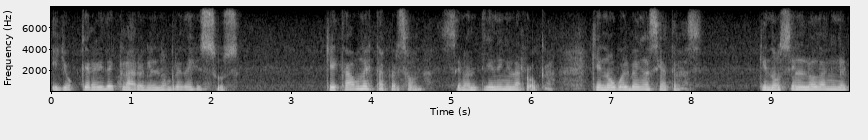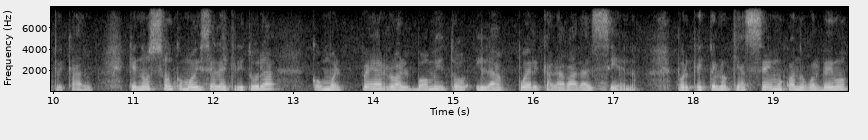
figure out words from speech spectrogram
Y yo creo y declaro en el nombre de Jesús que cada una de estas personas se mantienen en la roca, que no vuelven hacia atrás, que no se enlodan en el pecado, que no son, como dice la Escritura, como el perro al vómito y la puerca lavada al cielo. Porque esto es lo que hacemos cuando volvemos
